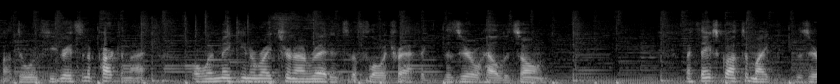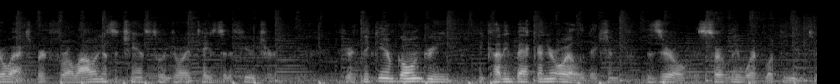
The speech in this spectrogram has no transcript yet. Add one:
while doing a few grades in the parking lot, or when making a right turn on red into the flow of traffic, the Zero held its own. My thanks go out to Mike, the Zero expert, for allowing us a chance to enjoy a taste of the future. If you're thinking of going green and cutting back on your oil addiction, the Zero is certainly worth looking into.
